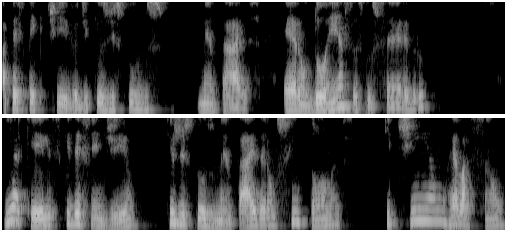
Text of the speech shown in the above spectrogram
a perspectiva de que os distúrbios mentais eram doenças do cérebro e aqueles que defendiam que os distúrbios mentais eram sintomas que tinham relação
